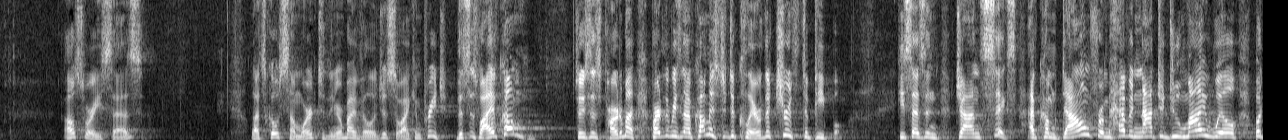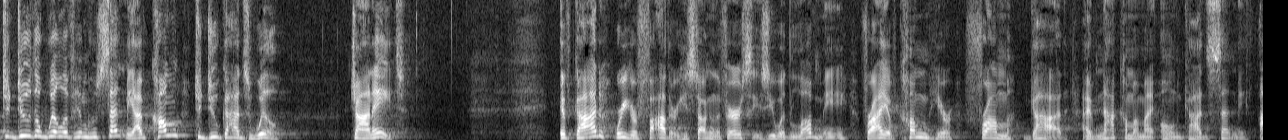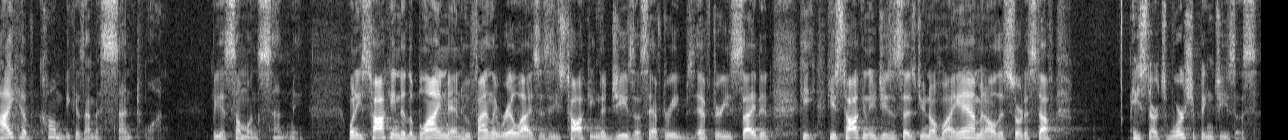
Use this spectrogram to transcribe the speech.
Elsewhere, he says, Let's go somewhere to the nearby villages so I can preach. This is why I've come. So he says, part of, my, part of the reason I've come is to declare the truth to people. He says in John 6, I've come down from heaven not to do my will, but to do the will of him who sent me. I've come to do God's will. John 8, if God were your father, he's talking to the Pharisees, you would love me, for I have come here from God. I have not come on my own. God sent me. I have come because I'm a sent one, because someone sent me. When he's talking to the blind man who finally realizes he's talking to Jesus after, he, after he's sighted, he, he's talking to Jesus, says, Do you know who I am? and all this sort of stuff. He starts worshiping Jesus.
